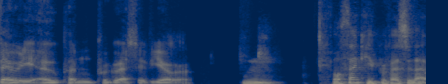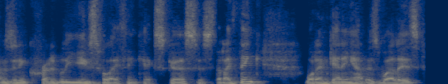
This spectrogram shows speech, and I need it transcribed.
very open, progressive Europe. Mm. Well, thank you, Professor. That was an incredibly useful, I think, excursus. But I think what I'm getting at as well is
